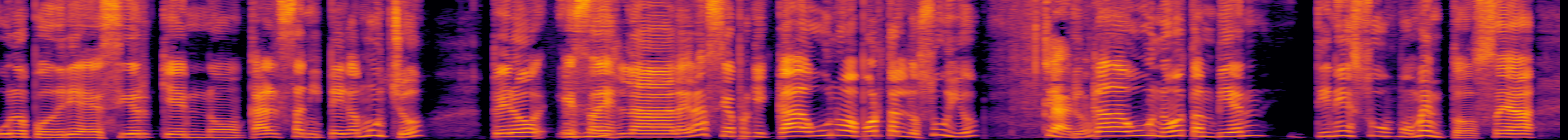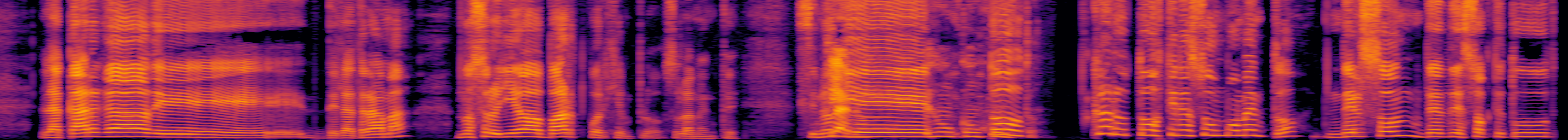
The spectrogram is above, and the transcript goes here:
uno podría decir que no calza ni pega mucho, pero esa es la, la gracia porque cada uno aporta lo suyo y Claro. cada uno también tiene sus momentos. O sea, la carga de, de la trama no se lo lleva Bart, por ejemplo, solamente, sino Claro, que Es un todos, conjunto. claro, todos tienen sus momentos. Nelson, desde su actitud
